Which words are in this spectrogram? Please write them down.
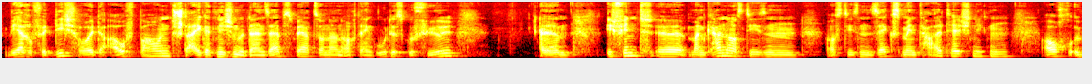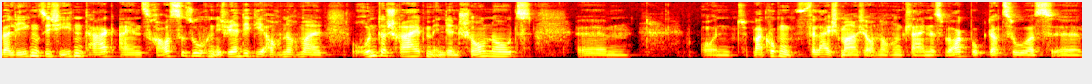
wäre für dich heute aufbauend, steigert nicht nur deinen Selbstwert, sondern auch dein gutes Gefühl, ich finde, äh, man kann aus diesen, aus diesen sechs Mentaltechniken auch überlegen, sich jeden Tag eins rauszusuchen. Ich werde die auch nochmal runterschreiben in den Show Notes. Ähm, und mal gucken, vielleicht mache ich auch noch ein kleines Workbook dazu, was, äh,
